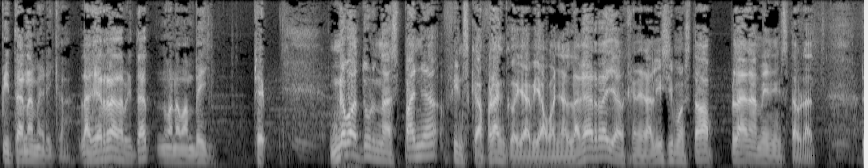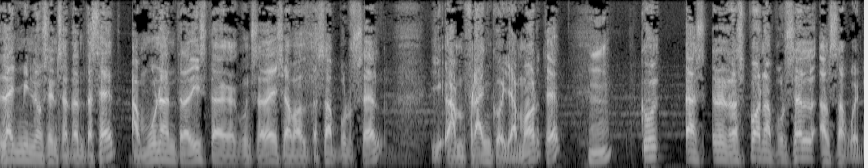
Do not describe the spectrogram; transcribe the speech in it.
pitant a Amèrica. La guerra, de veritat, no anava amb ell. Sí. No va tornar a Espanya fins que Franco ja havia guanyat la guerra i el Generalíssimo estava plenament instaurat. L'any 1977, amb una entrevista que concedeix a Baltasar Porcel, i- amb Franco ja mort, eh? Mm? Es respon a Porcel el següent.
